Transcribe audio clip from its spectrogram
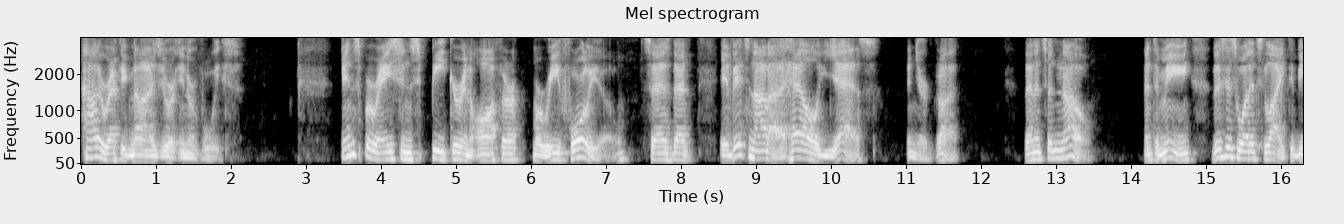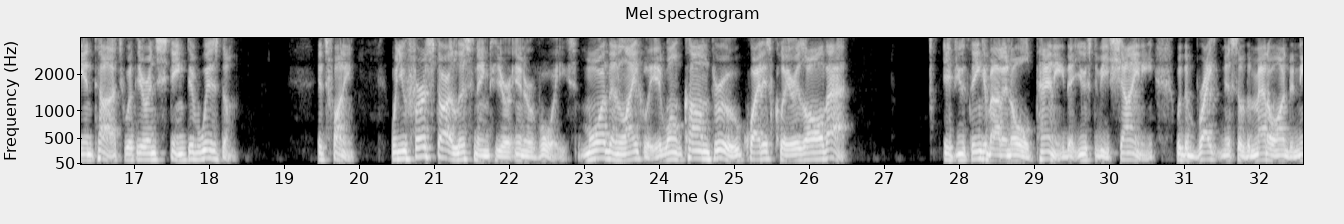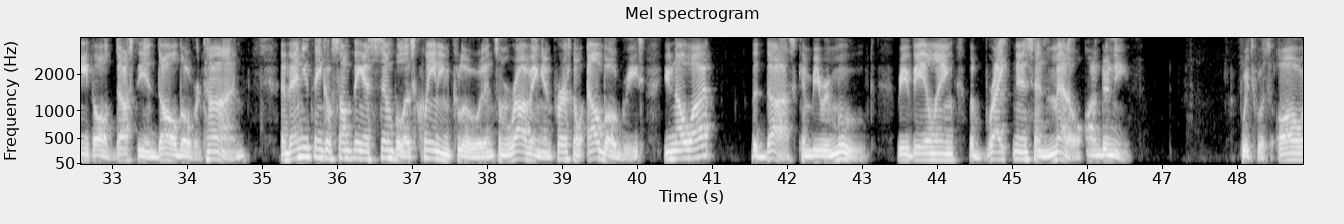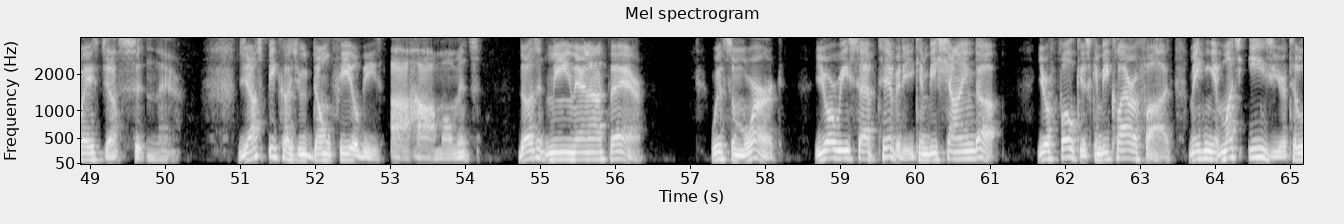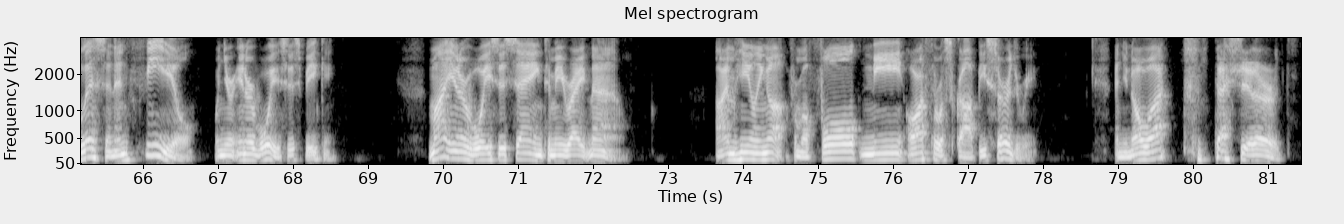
How to recognize your inner voice. Inspiration speaker and author Marie Forleo says that if it's not a hell yes in your gut, then it's a no. And to me, this is what it's like to be in touch with your instinctive wisdom. It's funny. When you first start listening to your inner voice, more than likely it won't come through quite as clear as all that. If you think about an old penny that used to be shiny, with the brightness of the metal underneath all dusty and dulled over time, and then you think of something as simple as cleaning fluid and some rubbing and personal elbow grease, you know what? The dust can be removed revealing the brightness and metal underneath, which was always just sitting there. Just because you don't feel these aha moments doesn't mean they're not there. With some work, your receptivity can be shined up. Your focus can be clarified, making it much easier to listen and feel when your inner voice is speaking. My inner voice is saying to me right now, I'm healing up from a full knee arthroscopy surgery. And you know what? that shit hurts.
